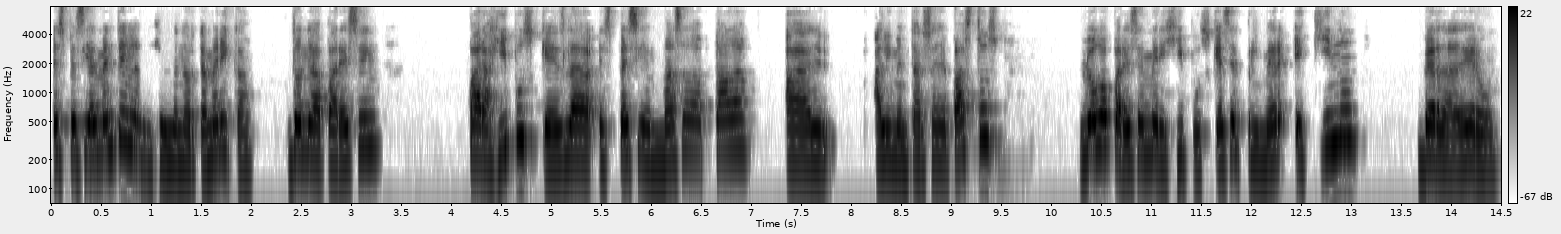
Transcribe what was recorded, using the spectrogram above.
especialmente en la región de Norteamérica, donde aparecen Parahippus, que es la especie más adaptada al alimentarse de pastos. Luego aparece Merihippus, que es el primer equino verdadero,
